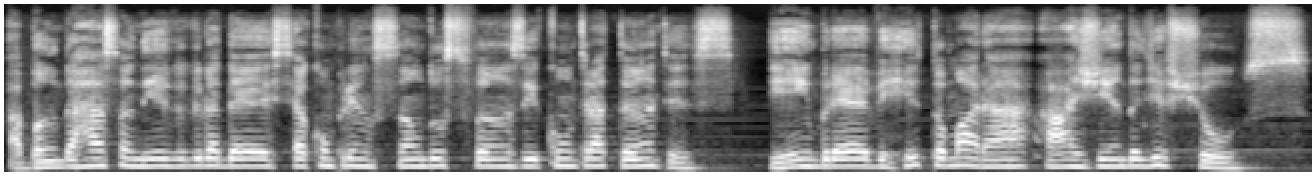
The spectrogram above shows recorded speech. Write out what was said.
A banda Raça Negra agradece a compreensão dos fãs e contratantes e em breve retomará a agenda de shows.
